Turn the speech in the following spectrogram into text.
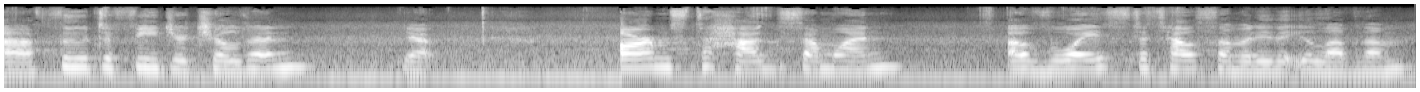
uh, food to feed your children, Yep. arms to hug someone, a voice to tell somebody that you love them.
